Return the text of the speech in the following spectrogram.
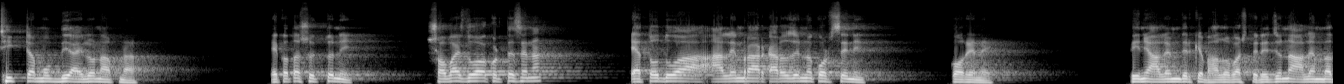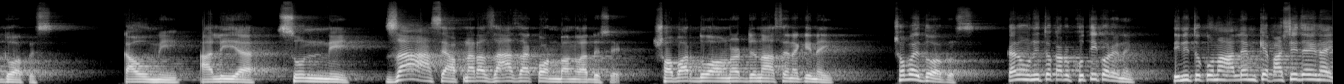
ঠিকটা মুখ দিয়ে আইলো না আপনার। একথা সত্য নেই। সবাই দোয়া করতেছে না? এত দোয়া আলেমরা আর কারও জন্য করছেনি করে নাই। তিনি আলেমদেরকে ভালোবাসতেন, এর জন্য আলেমরা দোয়া পেয়েছে কাউমি, আলিয়া, সুন্নি, যা আছে, আপনারা যা যা কন বাংলাদেশে, সবার দোয়া ওনার জন্য আছে নাকি নেই? সবাই দোয়া করছে। কারণ উনি তো কারও ক্ষতি করে নাই? তিনি তো কোনো আলেমকে ফাঁসি দেয় নাই।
